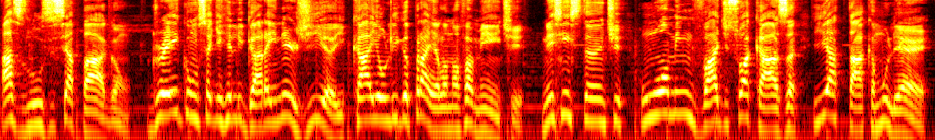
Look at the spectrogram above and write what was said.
as luzes se apagam. Gray consegue religar a energia e Kyle liga para ela novamente. Nesse instante, um homem invade sua casa e ataca a mulher.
